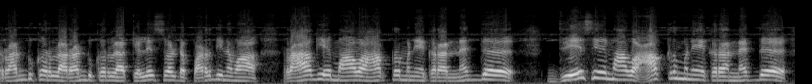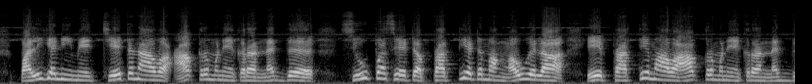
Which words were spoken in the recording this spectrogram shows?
රණ්ඩු කරලා රණ්ඩු කරලා කෙලෙස් වලට පරදිනවා. රාගය මාව ආක්‍රමණය කරන්නේ නැද්ද? ද්වේෂය මාව ආක්‍රමණය කරන්නේ නැද්ද? පරිගැනීමේ චේතනාව ආක්‍රමණය කරන්නේ නැද්ද? සිව්පසයට ප්‍රත්‍යයට මං අවුවෙලා ඒ ප්‍රත්‍ය මාව ආක්‍රමණය කරන්නේ නැද්ද?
